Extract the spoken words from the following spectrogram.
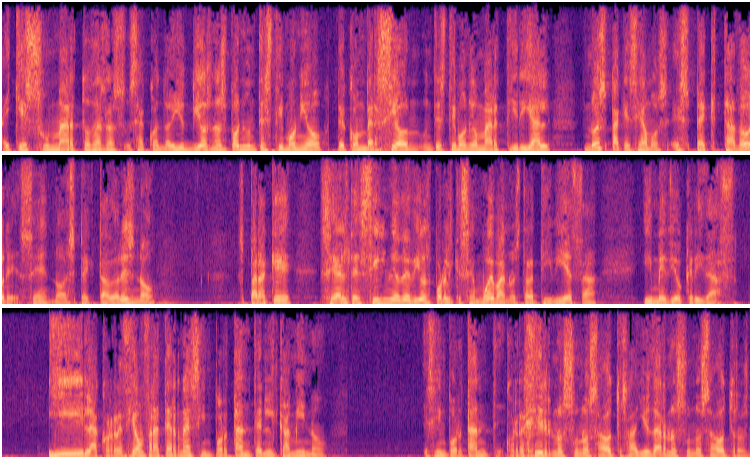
hay que sumar todas las... O sea, cuando Dios nos pone un testimonio de conversión, un testimonio martirial, no es para que seamos espectadores, ¿eh? No, espectadores no. Es para que sea el designio de Dios por el que se mueva nuestra tibieza y mediocridad. Y la corrección fraterna es importante en el camino. es importante, corregirnos unos a otros, ayudarnos unos a otros.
